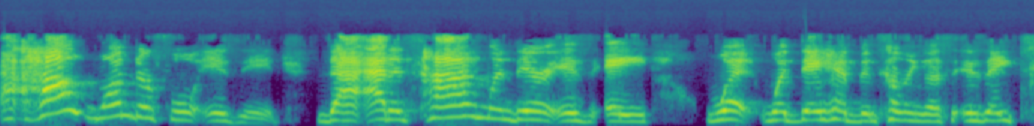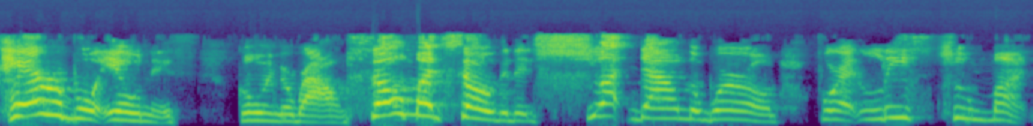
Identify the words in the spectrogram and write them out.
how wonderful is it that at a time when there is a what what they have been telling us is a terrible illness going around so much so that it shut down the world for at least 2 months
